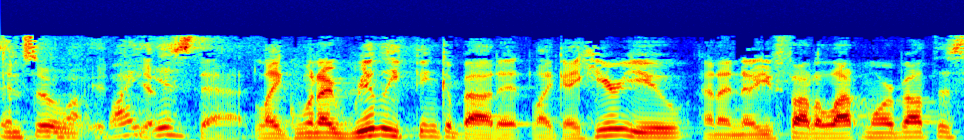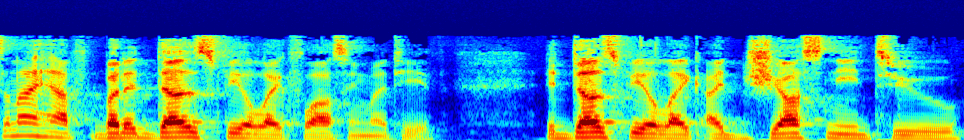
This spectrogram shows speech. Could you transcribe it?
And so, why, why yeah. is that? Like when I really think about it, like I hear you, and I know you've thought a lot more about this than I have, but it does feel like flossing my teeth. it does feel like I just need to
